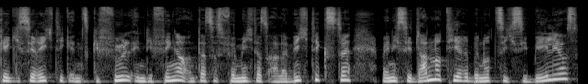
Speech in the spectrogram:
kriege ich sie richtig ins Gefühl, in die Finger und das ist für mich das Allerwichtigste. Wenn ich sie dann notiere, benutze ich Sibelius.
